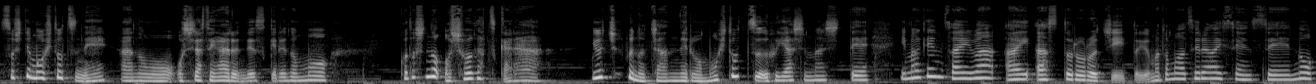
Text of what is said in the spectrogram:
そしてもう一つね、あの、お知らせがあるんですけれども、今年のお正月から YouTube のチャンネルをもう一つ増やしまして、今現在は i アストロロジーというマドモアゼルアイ先生の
